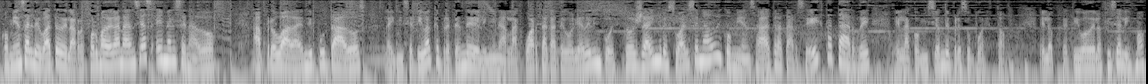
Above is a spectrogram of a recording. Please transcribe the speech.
Comienza el debate de la reforma de ganancias en el Senado aprobada en diputados, la iniciativa que pretende eliminar la cuarta categoría del impuesto ya ingresó al Senado y comienza a tratarse esta tarde en la Comisión de Presupuesto. El objetivo del oficialismo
